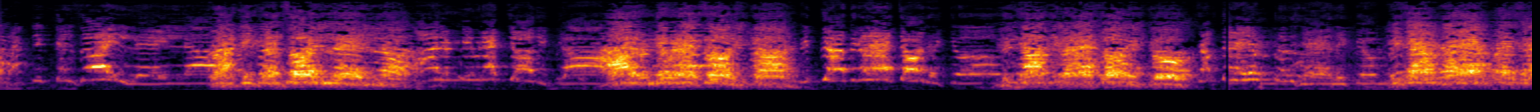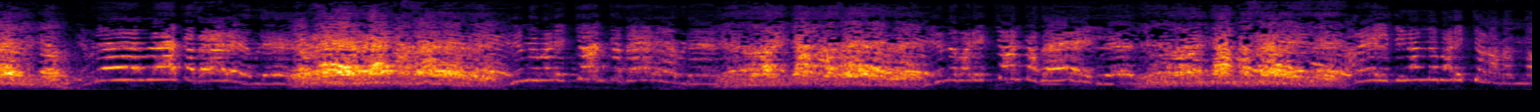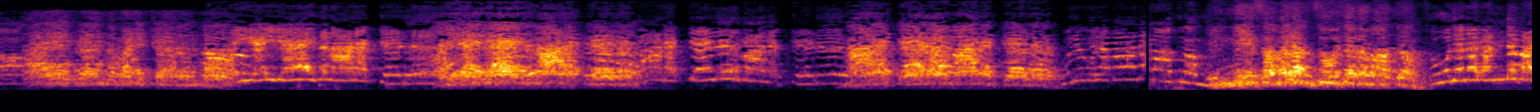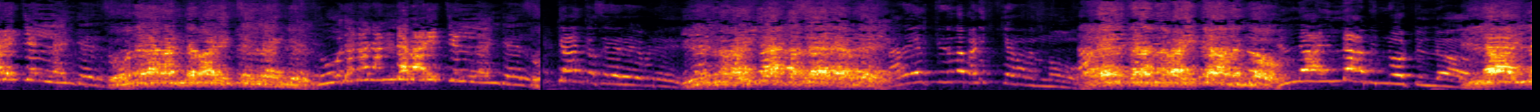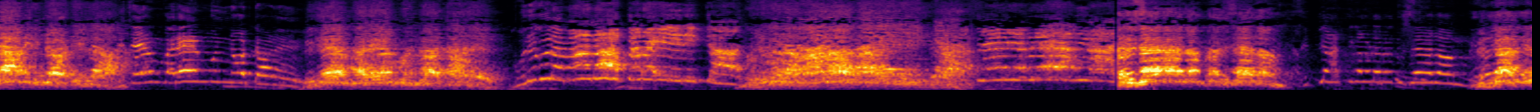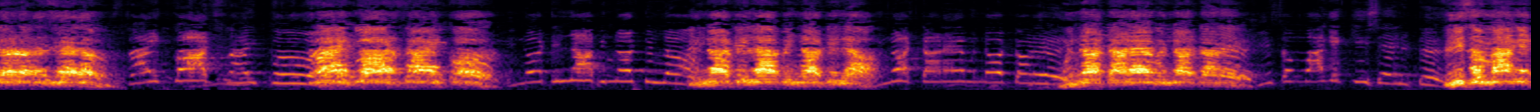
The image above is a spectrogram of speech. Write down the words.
പ്രാക്ടിക്കൽസോ ഇല്ലേ ഇല്ല പ്രാക്ടിക്കൽസോ ഇല്ലേ ഇല്ല ആരുണ്ട് ഇവിടെ ചോദിക്കാം ആരുണ്ട് ഇവിടെ ചോദിക്കാം വിദ്യാർത്ഥികളെ ചോദിക്കൂ. വിദ്യാർത്ഥികളെ ചോദിക്കൂ. ശബ്ദയും പ്രതിഷേധിക്കും. വിദ്യാർത്ഥികളെയും പഠിക്കാൻ കസേര എവിടെ? തറയിൽ കിടന്ന് പഠിക്കണമെന്നോ? തറയിൽ കിടന്ന് പഠിക്കണമെന്നോ? ഇല്ല ഇല്ല പിന്നോട്ടില്ല. ഇല്ല ഇല്ല പിന്നോട്ടില്ല. പിന്നോട്ടില്ല പിന്നോട്ടില്ല പിന്നോട്ടില്ല മുന്നോട്ടാണ് മുന്നോട്ടാണ് മുന്നോട്ടാണ് മുന്നോട്ടാണ് ഫീസും വാങ്ങി കീശയിലിട്ട് ഫീസും വാങ്ങി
